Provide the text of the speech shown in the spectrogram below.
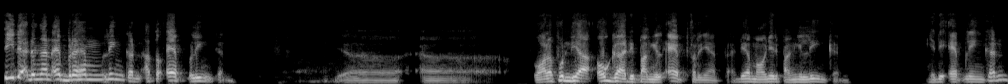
tidak dengan Abraham Lincoln atau Abe Lincoln. Ya, uh, walaupun dia Oga dipanggil Abe ternyata, dia maunya dipanggil Lincoln. Jadi Abe Lincoln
